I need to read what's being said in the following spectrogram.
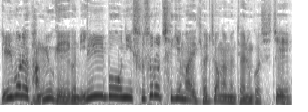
일본의 방류 계획은 일본이 스스로 책임하에 결정하면 되는 것이지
